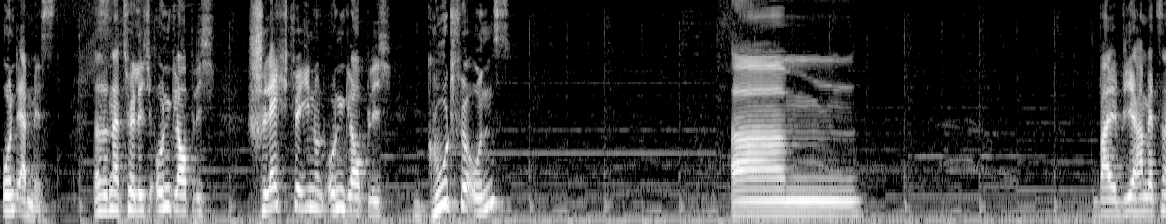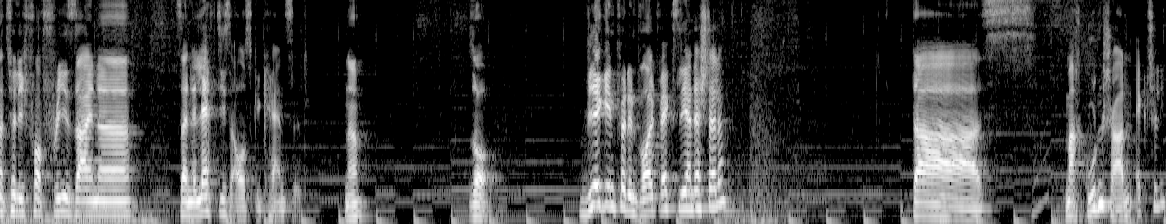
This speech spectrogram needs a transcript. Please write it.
Und er misst. Das ist natürlich unglaublich schlecht für ihn und unglaublich gut für uns. Ähm... Weil wir haben jetzt natürlich for free seine, seine Lefties ausgecancelt. Ne? So. Wir gehen für den Voltwechsel hier an der Stelle. Das macht guten Schaden, actually.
